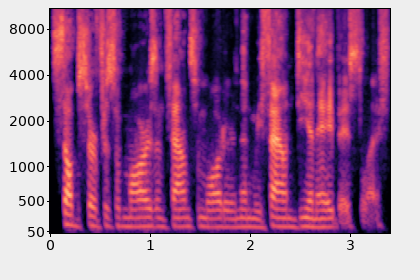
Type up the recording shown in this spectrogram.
subsurface of Mars and found some water, and then we found DNA-based life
